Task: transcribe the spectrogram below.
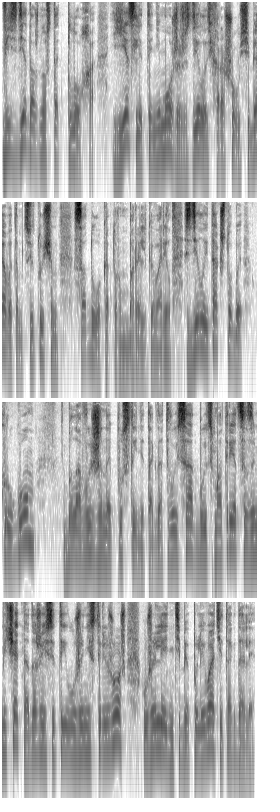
Везде должно стать плохо. Если ты не можешь сделать хорошо у себя в этом цветущем саду, о котором Барель говорил, сделай так, чтобы кругом была выжженная пустыня. Тогда твой сад будет смотреться замечательно, даже если ты его уже не стрижешь, уже лень тебе поливать и так далее.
